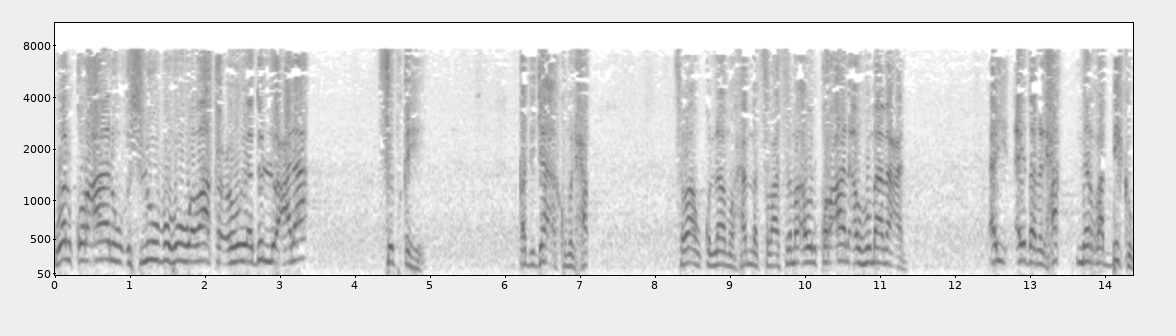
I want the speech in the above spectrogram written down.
والقرآن أسلوبه وواقعه يدل على صدقه. قد جاءكم الحق سواء قلنا محمد صلى الله عليه وسلم أو القرآن أو هما معا. أي أيضا الحق من ربكم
